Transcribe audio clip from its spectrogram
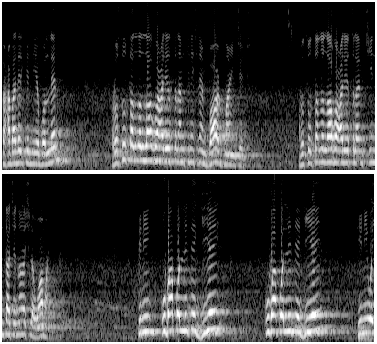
সাহাবাদেরকে নিয়ে বললেন, রসুল সাল্লাহ আলিয়া সাল্লাম তিনি ছিলেন বড মাইন্ডেড। রসুল সাল্লাহ আলিয়া সাল্লাম চিন্তা চেতনা ছিল ওয়ামাইক তিনি কুবাপল্লীতে গিয়েই কুবাপল্লীতে গিয়েই তিনি ওই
